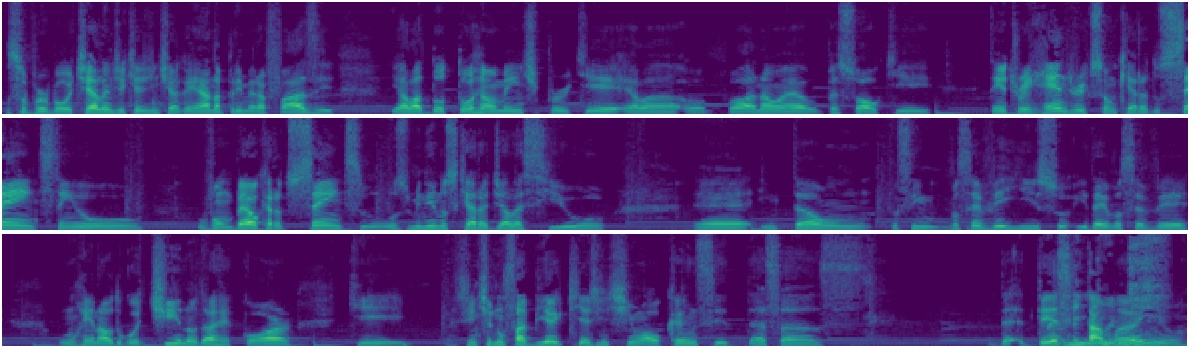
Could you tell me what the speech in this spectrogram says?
no, Super Bowl Challenge que a gente ia ganhar na primeira fase. E ela adotou realmente porque ela. Ó, não, é o pessoal que. Tem o Trey Hendrickson, que era do Saints, tem o, o Von Bell, que era do Saints, os meninos que era de LSU. É, então, assim, você vê isso, e daí você vê um Reinaldo Gotino da Record, que a gente não sabia que a gente tinha um alcance dessas desse tamanho.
